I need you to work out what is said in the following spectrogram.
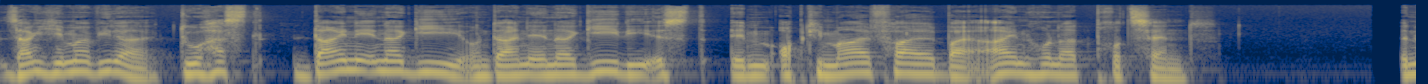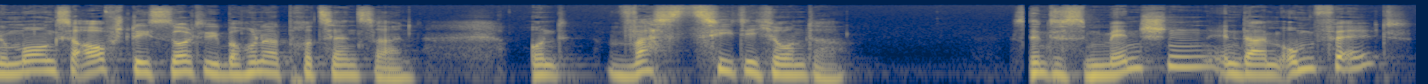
sage ich immer wieder, du hast deine Energie und deine Energie, die ist im Optimalfall bei 100 Prozent. Wenn du morgens aufstehst, sollte die bei 100 Prozent sein. Und was zieht dich runter? Sind es Menschen in deinem Umfeld?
